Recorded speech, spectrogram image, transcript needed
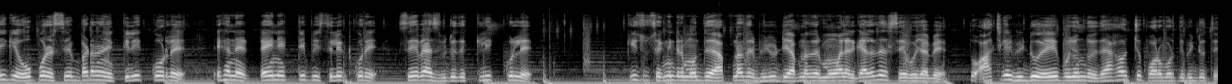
দিকে ওপরে সেভ বাটনে ক্লিক করলে এখানে টেন এইট টিপি সিলেক্ট করে সেভ অ্যাজ ভিডিওতে ক্লিক করলে কিছু সেকেন্ডের মধ্যে আপনাদের ভিডিওটি আপনাদের মোবাইলের গ্যালারিতে সেভ হয়ে যাবে। তো আজকের ভিডিও এই পর্যন্তই। দেখা হচ্ছে পরবর্তী ভিডিওতে।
